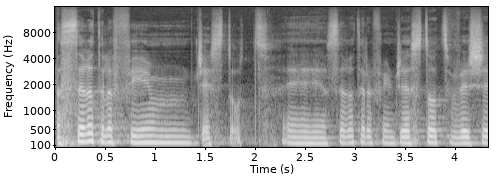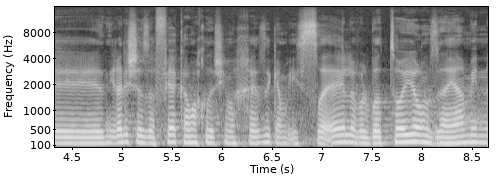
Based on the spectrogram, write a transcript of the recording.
עשרת אלפים ג'סטות, עשרת אלפים ג'סטות, ושנראה לי שזה הופיע כמה חודשים אחרי זה גם בישראל, אבל באותו יום זה היה מין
